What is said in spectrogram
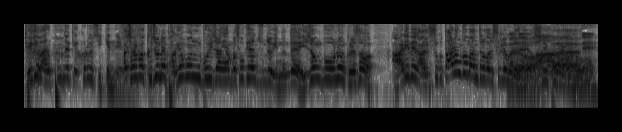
되게 많은 폭넓게 끌어올 수 있겠네요. 아, 잘 봐. 그 전에 박영훈 부의장이 한번 소개해 준적 있는데 이 정부는 그래서 아리백 안 쓰고 다른 거 만들어가지고 쓰려고 맞아요. 그래요. 실패하고. 네.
